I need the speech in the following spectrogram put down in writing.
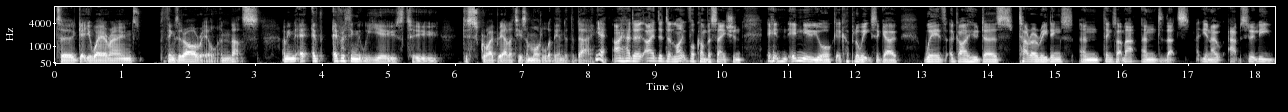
to get your way around things that are real, and that's I mean ev- everything that we use to describe reality as a model at the end of the day. Yeah, I had a I had a delightful conversation in in New York a couple of weeks ago with a guy who does tarot readings and things like that, and that's you know absolutely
